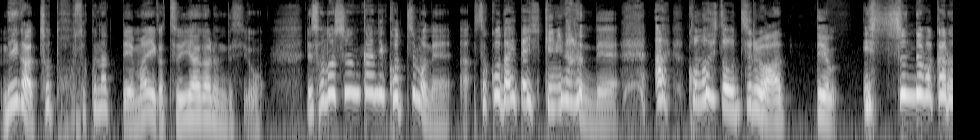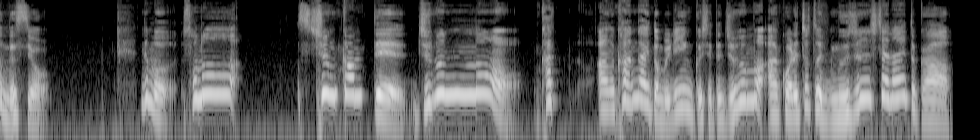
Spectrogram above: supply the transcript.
目がちょっと細くなって眉がつり上がるんですよ。で、その瞬間にこっちもね、あそこ大体引けになるんで、あ、この人落ちるわって一瞬でわかるんですよ。でも、その瞬間って自分のかあの考えともリンクしてて自分も、あ、これちょっと矛盾してないとか、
